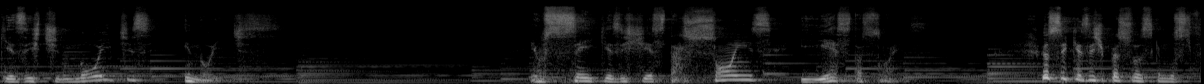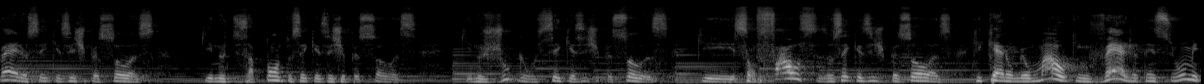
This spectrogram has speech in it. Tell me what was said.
que existe noites e noites. Eu sei que existem estações e estações. Eu sei que existem pessoas que nos ferem, eu sei que existem pessoas que nos desapontam, eu sei que existem pessoas que nos julgam, eu sei que existem pessoas que são falsas, eu sei que existem pessoas que querem o meu mal, que inveja, tem ciúme.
